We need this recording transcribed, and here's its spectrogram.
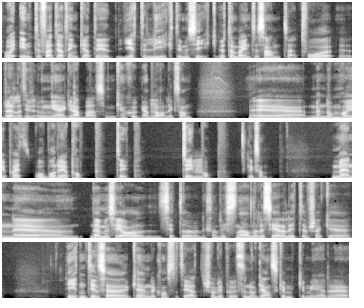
Och inte för att jag tänker att det är jättelikt i musik, utan bara intressant. Här. Två relativt unga grabbar som kan sjunga bra Mm. liksom. Eh, men de har ju på ett, och båda gör pop, typ. Typ Mm. pop, liksom. Men, eh, nej men så jag sitter och liksom lyssnar, analyserar lite, försöker... Hittills så kan jag ändå konstatera att Charlie Puth är nog ganska mycket mer eh,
